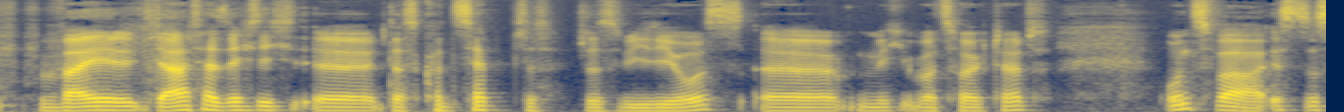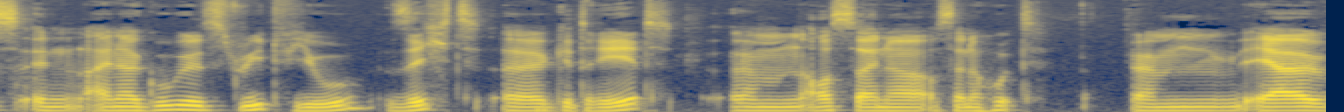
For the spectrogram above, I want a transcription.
weil da tatsächlich äh, das Konzept des Videos äh, mich überzeugt hat. Und zwar ist es in einer Google Street View Sicht äh, gedreht ähm, aus seiner aus seiner Hood. Ähm, er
